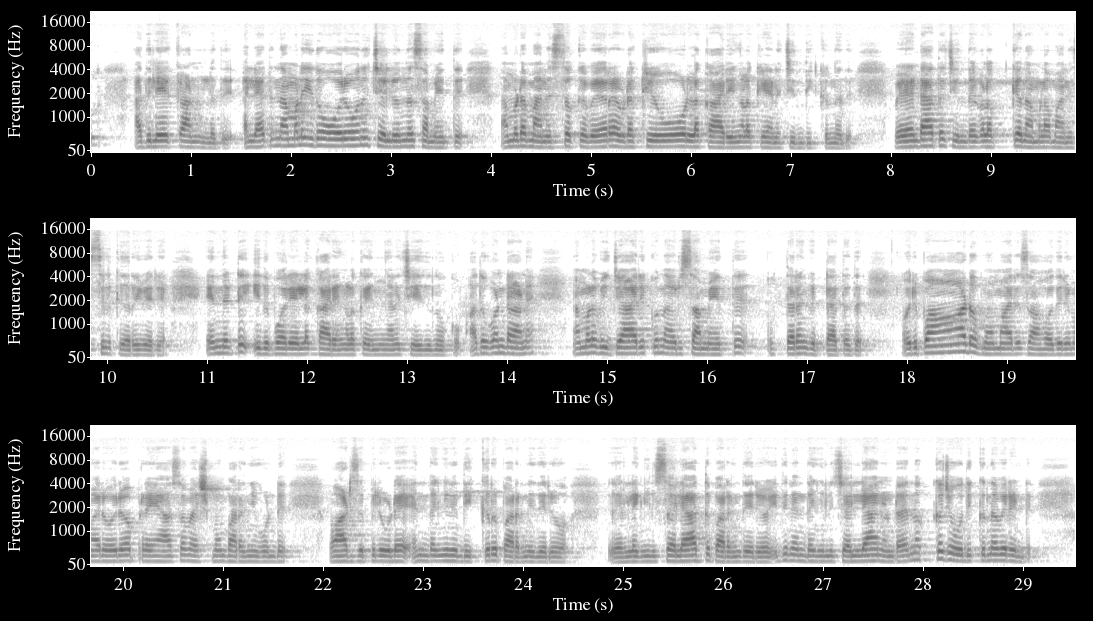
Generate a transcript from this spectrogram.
അതിലേക്കാണുള്ളത്. അല്ലാതെ നമ്മൾ ഇത് ഓരോന്ന് ചൊല്ലുന്ന സമയത്ത് നമ്മുടെ മനസ്സൊക്കെ വേറെ എവിടെയൊക്കെയോ ഉള്ള കാര്യങ്ങളൊക്കെയാണ് ചിന്തിക്കുന്നത്. വേണ്ടാത്ത ചിന്തകളൊക്കെ നമ്മളെ മനസ്സിൽ കയറി വരിക. എന്നിട്ട് ഇതുപോലെയുള്ള കാര്യങ്ങളൊക്കെ എങ്ങനെ ചെയ്തു നോക്കും. അതുകൊണ്ടാണ് നമ്മൾ വിചാരിക്കുന്ന ഒരു സമയത്ത് ഉത്തരം കിട്ടാത്തത്. ഒരുപാട് ഉമ്മമാർ സഹോദരിമാർ ഓരോ പ്രയാസം വിഷമം പറഞ്ഞുകൊണ്ട് വാട്സപ്പിലൂടെ എന്തെങ്കിലും ദിക്ർ പറഞ്ഞു തരുമോ അല്ലെങ്കിൽ സ്വലാത്ത് പറഞ്ഞു തരുമോ ഇതിനെന്തെങ്കിലും ചൊല്ലാനുണ്ടോ? എന്നൊക്കെ ചോദിക്കുന്നവരുണ്ട്.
